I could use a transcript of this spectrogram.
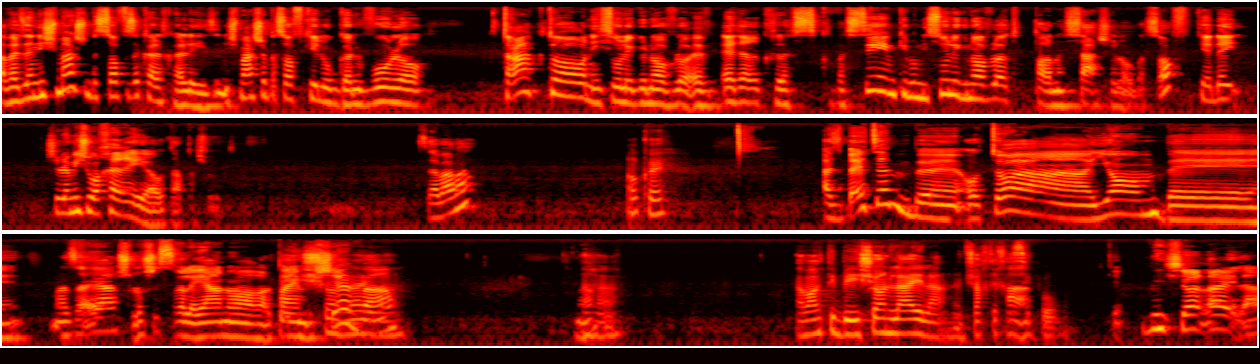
אבל זה נשמע שבסוף זה כלכלי, זה נשמע שבסוף כאילו גנבו לו טרקטור, ניסו לגנוב לו עדר כבשים, כאילו ניסו לגנוב לו את הפרנסה שלו בסוף, כדי שלמישהו אחר יהיה אותה פשוט. סבבה? אוקיי. אז בעצם באותו היום, ב... מה זה היה? 13 לינואר באישון 2007, לילה. מה? אמרתי באישון לילה, המשכתי לך אה. סיפור. כן, באישון לילה,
